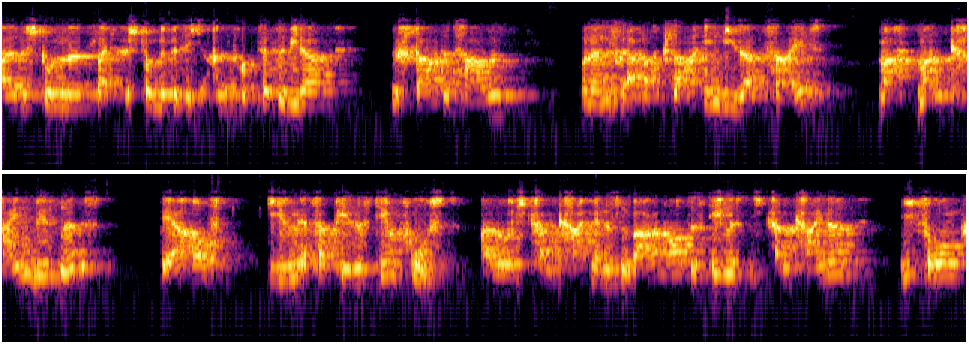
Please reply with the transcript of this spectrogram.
halbe Stunde, vielleicht eine Stunde, bis sich alle Prozesse wieder gestartet haben. Und dann ist einfach klar, in dieser Zeit macht man kein Business, der auf diesem SAP-System fußt. Also ich kann kein, wenn es ein Warenhaussystem ist, ich kann keine Lieferung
